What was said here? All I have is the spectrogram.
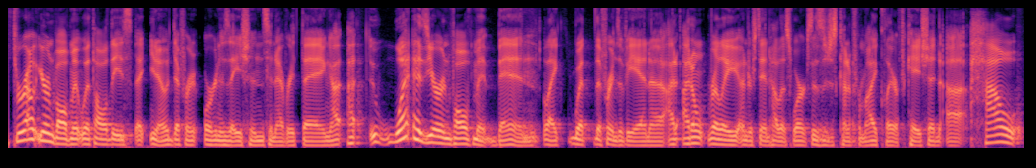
throughout your involvement with all these, uh, you know, different organizations and everything, I, I, what has your involvement been like with the Friends of Vienna? I, I, don't really understand how this works. This is just kind of for my clarification. Uh, how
